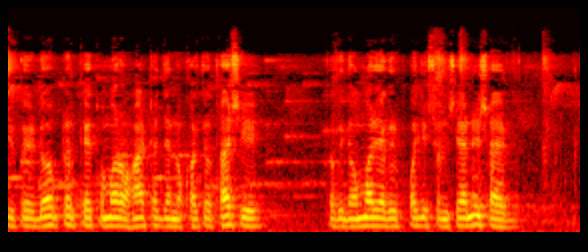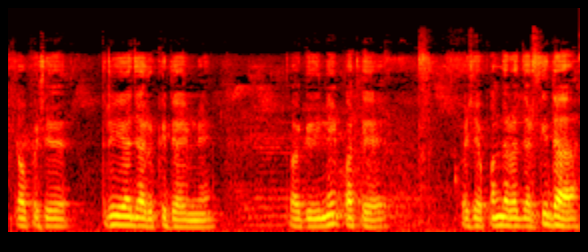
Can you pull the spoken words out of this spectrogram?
એ પછી ડૉક્ટર કે તમારો આઠ હજારનો ખર્ચો થશે. તો કીધું, અમારી આગળ પોઝિશન છે નહીં સાહેબ. તો પછી ત્રીસ હજાર કીધા એમને. તો કીધું નહીં પતે. પછી પંદર હજાર કીધા.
